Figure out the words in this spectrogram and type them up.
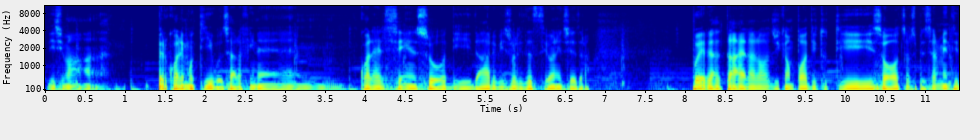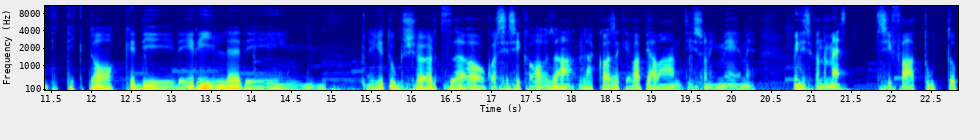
Dici, ma per quale motivo? Cioè, alla fine, qual è il senso di dare visualizzazioni, eccetera? Poi in realtà è la logica un po' di tutti i social, specialmente di TikTok, di, dei reel, di YouTube Shirts o qualsiasi cosa. La cosa che va più avanti sono i meme. Quindi secondo me si fa tutto,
